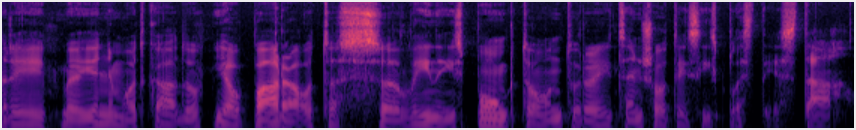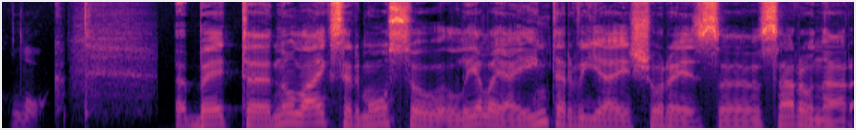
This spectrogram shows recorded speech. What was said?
arī ieņemot kādu jau pārautas līnijas punktu un tur arī cenšoties izplesties. Tā, lūk. Bet nu, laiks ir mūsu lielajai intervijai. Šoreiz sarunā ar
